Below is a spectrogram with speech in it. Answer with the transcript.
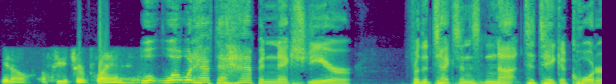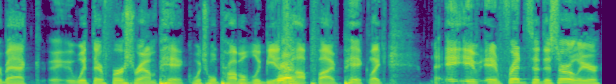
you know a future plan is. Well, what would have to happen next year for the Texans not to take a quarterback uh, with their first round pick, which will probably be a Yeah. top five pick? Like, if, and Fred said this earlier.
